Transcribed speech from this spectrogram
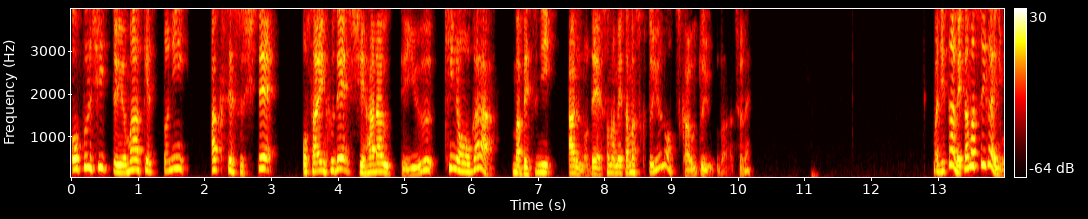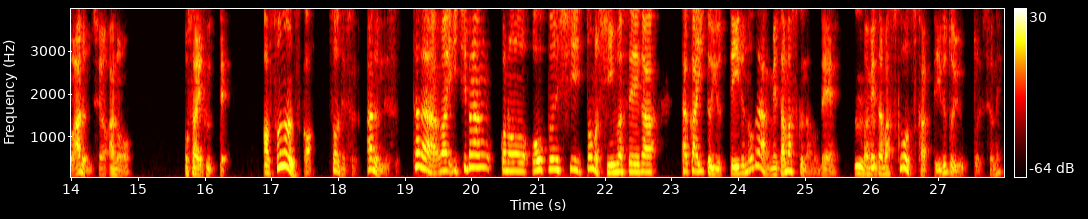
OpenSea というマーケットにアクセスして、お財布で支払うっていう機能が、まあ、別にあるので、そのメタマスクというのを使うということなんですよね。まあ、実はメタマスク以外にもあるんですよ。あの、お財布って。あ、そうなんですか。そうです。あるんです。ただ、まあ、一番このオープンシートの親和性が高いと言っているのがメタマスクなので、うんまあ、メタマスクを使っているということですよね。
